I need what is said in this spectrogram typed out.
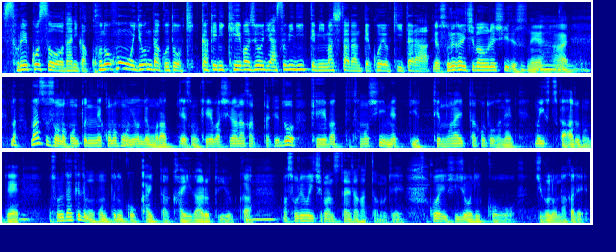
それこそ何かこの本を読んだことをきっかけに競馬場に遊びに行ってみましたなんて声を聞いたらいやそれが一番嬉しいですね。はい。ままずその本当にねこの本を読んでもらってその競馬知らなかったけど競馬って楽しいねって言ってもらえたことがねもういくつかあるので、それだけでも本当にこう書いた甲斐があるというか、まあそれを一番伝えたかったので、そこは非常にこう自分の中で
